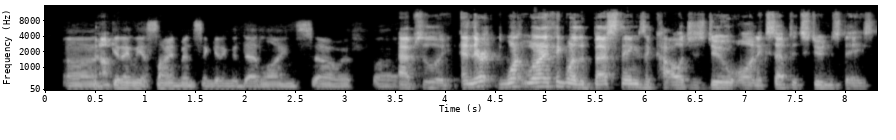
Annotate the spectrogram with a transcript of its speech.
uh, no. getting the assignments and getting the deadlines. So if uh, absolutely, and there, what what I think one of the best things that colleges do on accepted students days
